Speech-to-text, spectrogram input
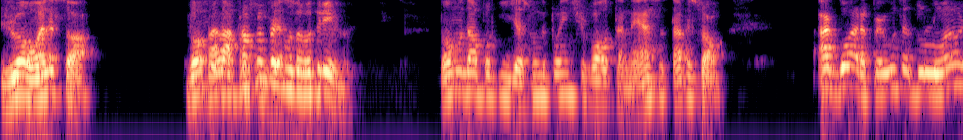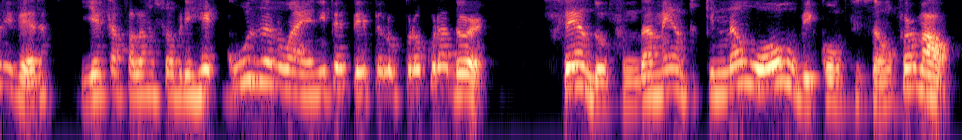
João, olha só. Vamos vai lá, próxima pergunta, Rodrigo. Vamos dar um pouquinho de assunto, depois a gente volta nessa, tá, pessoal? Agora, pergunta do Luan Oliveira, e ele está falando sobre recusa no ANPP pelo procurador, sendo o fundamento que não houve confissão formal.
